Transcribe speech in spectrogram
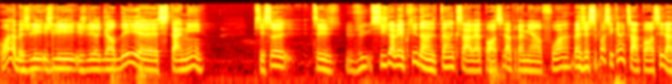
Ouais, ben je l'ai, regardé euh, cette année. Puis c'est ça, vu, si je l'avais écouté dans le temps que ça avait passé la première fois, ben je sais pas c'est quand que ça a passé la,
